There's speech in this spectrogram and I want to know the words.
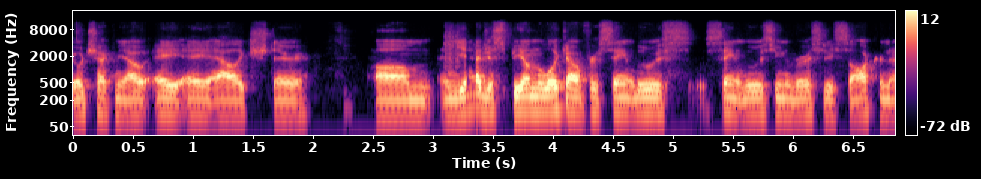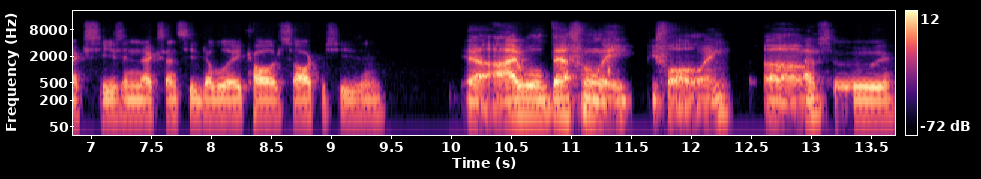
go check me out, AA Alex Ster. Um, and yeah, just be on the lookout for St. Louis, St. Louis University soccer next season, next NCAA college soccer season. Yeah, I will definitely be following. Um, Absolutely.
